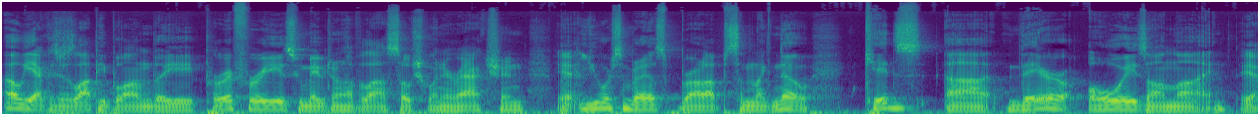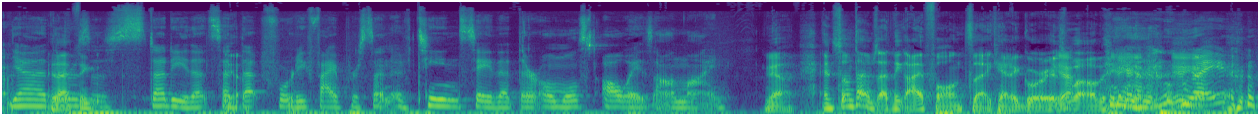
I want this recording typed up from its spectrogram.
oh yeah, because there's a lot of people on the peripheries who maybe don't have a lot of social interaction. But Yeah. you or somebody else brought up something like, no, kids, uh, they're always online. Yeah. Yeah, And I there was think- a study that said Yeah. that 45% of teens say that they're almost always online. Yeah, and sometimes I think I fall into that category as Yeah. well. right?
